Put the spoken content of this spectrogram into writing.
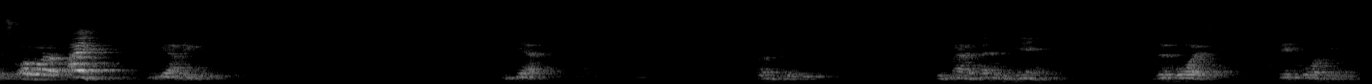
the scoreboard of life, you can't make it. You can't. As we close. This man attended a game. Little boys, baseball game.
